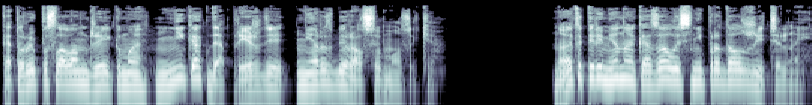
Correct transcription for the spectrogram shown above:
который, по словам Джейкома, никогда прежде не разбирался в музыке. Но эта перемена оказалась непродолжительной.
